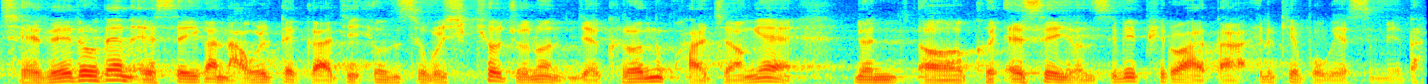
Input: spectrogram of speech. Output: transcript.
제대로 된 에세이가 나올 때까지 연습을 시켜주는 이제 그런 과정에 면, 어, 그 에세이 연습이 필요하다 이렇게 보겠습니다.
